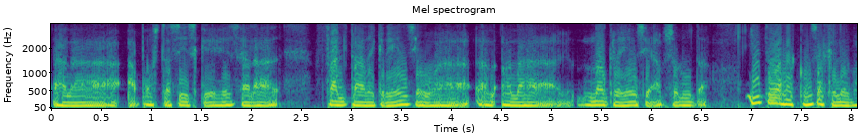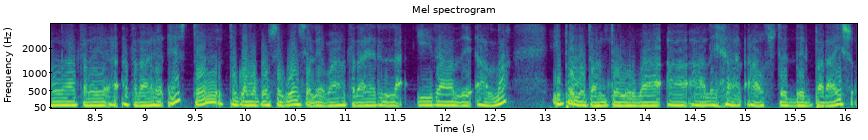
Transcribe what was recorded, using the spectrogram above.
a la apóstasis, que es a la falta de creencia o a, la no creencia absoluta. Y todas las cosas que le van a traer, a traer esto, esto como consecuencia le va a traer la ira de Allah y por lo tanto lo va a alejar a usted del paraíso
